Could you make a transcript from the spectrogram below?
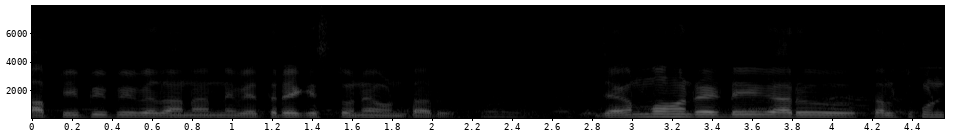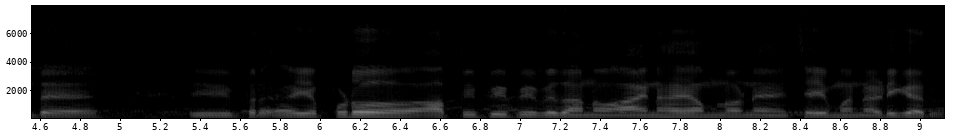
ఆ పీపీపీ విధానాన్ని వ్యతిరేకిస్తూనే ఉంటారు. జగన్మోహన్ రెడ్డి గారు తలుచుకుంటే ఈ ప్ర- ఎప్పుడో ఆ పీపీపీ విధానం ఆయన హయాంలోనే చేయమని అడిగారు.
